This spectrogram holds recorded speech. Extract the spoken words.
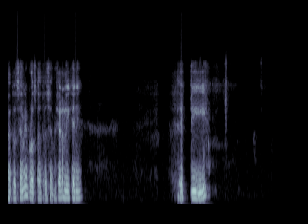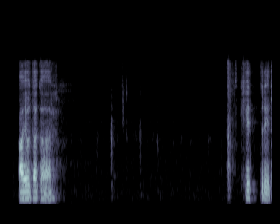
এত সেমি প্রস্থ এত সেমি সেটা লিখে নিই। একটি আয়তাকার ক্ষেত্রের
